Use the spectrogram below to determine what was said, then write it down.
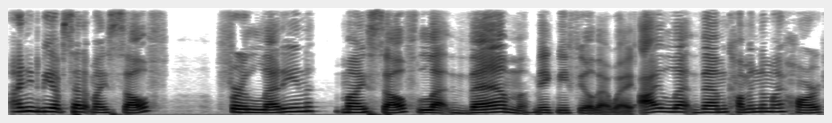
I need to be upset at myself for letting myself let them make me feel that way. I let them come into my heart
